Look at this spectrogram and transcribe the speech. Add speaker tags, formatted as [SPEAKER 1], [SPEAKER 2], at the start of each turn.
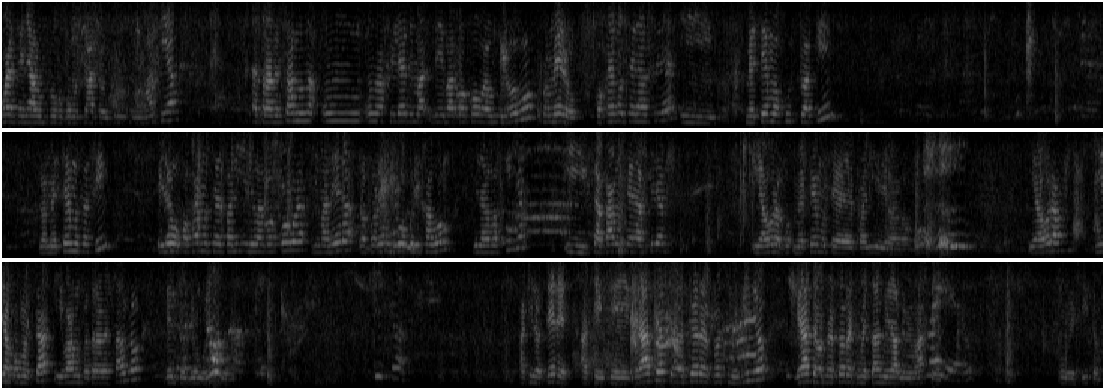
[SPEAKER 1] voy a enseñar un poco cómo se hace un truco de magia. Atravesando una, un, filea de, de barbacoa a un globo, primero cogemos el alfiler y metemos justo aquí. Lo metemos así y luego cogemos el palillo de barbacoa de madera, lo ponemos un poco de jabón de la vajilla y sacamos el alfiler y ahora metemos el palillo de barbacoa. Mira cómo está y vamos a atravesarlo dentro de un globo. Aquí lo tienes. Así que gracias, te espero en el próximo vídeo. Gracias a las personas que me están mirando mi imagen. Un besito.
